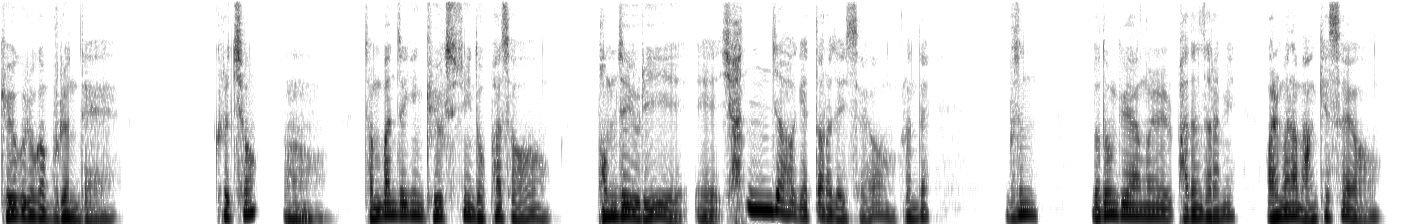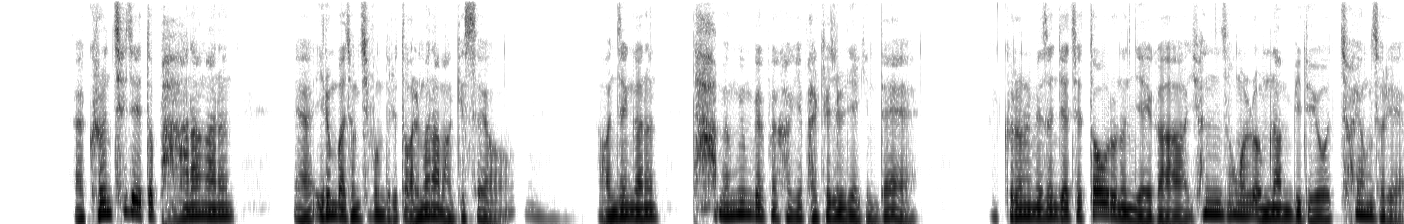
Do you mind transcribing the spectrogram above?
교육 의료가 무료인데 그렇죠? 어. 전반적인 교육 수준이 높아서 범죄율이 예, 현저하게 떨어져 있어요. 그런데 무슨 노동 교양을 받은 사람이 얼마나 많겠어요. 아, 그런 체제에 또 반항하는 예, 이른바 정치범들이 또 얼마나 많겠어요. 음. 언젠가는 다 명명백백하게 밝혀질 얘기인데 그런 의미에서 이제 제 떠오르는 예가 현송월 음란 비디오 처형설이에요.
